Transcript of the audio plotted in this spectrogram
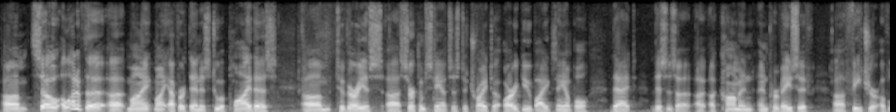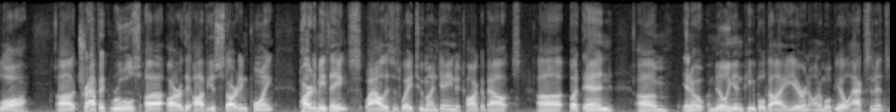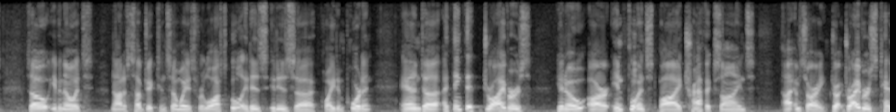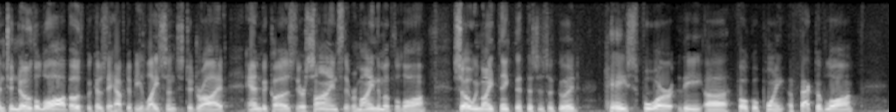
Um, so a lot of the uh, my my effort then is to apply this um, to various uh, circumstances to try to argue by example that this is a, a, a common and pervasive uh, feature of law. Uh, traffic rules uh, are the obvious starting point. Part of me thinks, wow, this is way too mundane to talk about. Uh, but then, um, you know, a million people die a year in automobile accidents. So even though it's not a subject in some ways for law school, it is, it is uh, quite important. And uh, I think that drivers, you know, are influenced by traffic signs I- am sorry, dr- drivers tend to know the law both because they have to be licensed to drive and because there are signs that remind them of the law. So we might think that this is a good case for the uh, focal point effect of law.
